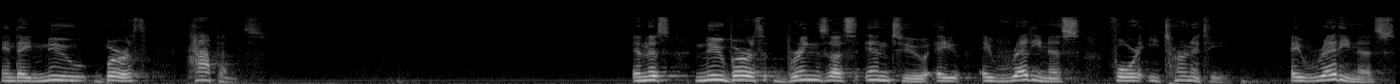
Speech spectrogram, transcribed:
and a new birth happens. And this new birth brings us into a, a readiness for eternity, a readiness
